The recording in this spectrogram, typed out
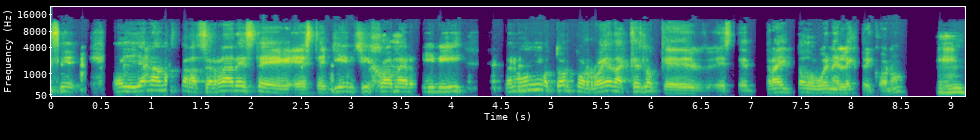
sí. Oye, ya nada más para cerrar este, este GMC Homer EV, bueno, un motor por rueda, que es lo que este, trae todo buen eléctrico, ¿no? Sí,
